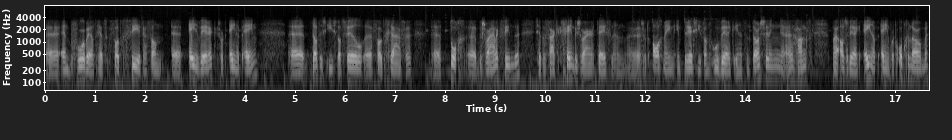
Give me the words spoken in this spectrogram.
Uh, en bijvoorbeeld het fotograferen van één werk, een soort één op één... dat is iets wat veel fotografen uh, toch uh, bezwaarlijk vinden. Ze hebben vaak geen bezwaar tegen een uh, soort algemene impressie van hoe werk in een tentoonstelling hangt. Maar als werk één op één wordt opgenomen,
